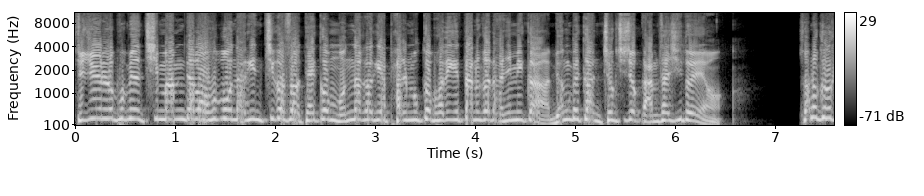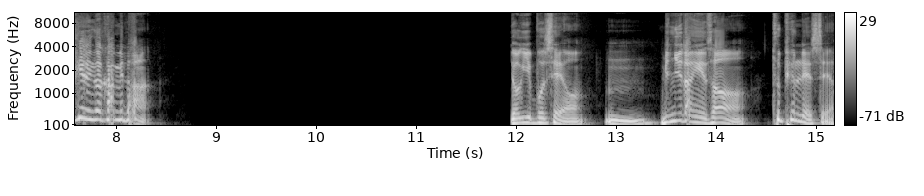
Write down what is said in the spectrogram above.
지지율 높으면 지 맘대로 후보 낙인 찍어서 대권 못 나가게 발 묶어 버리겠다는 것 아닙니까? 명백한 정치적 암살 시도예요. 저는 그렇게 생각합니다. 여기 보세요. 음, 민주당에서 투표를 했어요.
